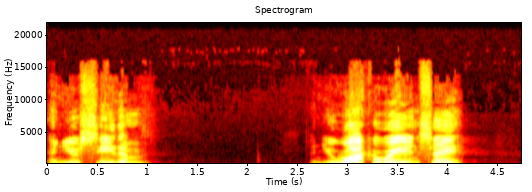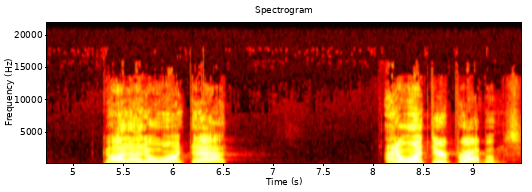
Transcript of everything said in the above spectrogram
And you see them and you walk away and say, God, I don't want that. I don't want their problems.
